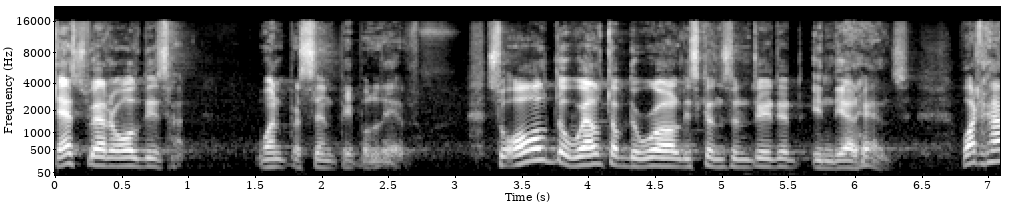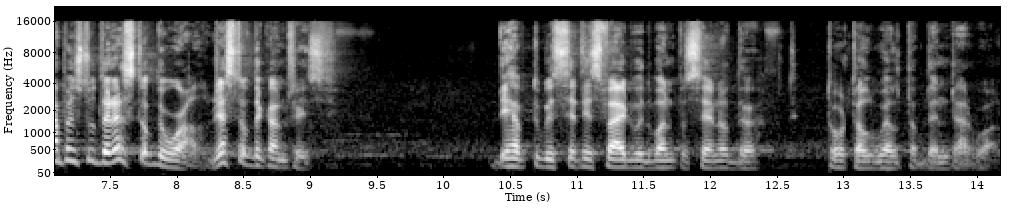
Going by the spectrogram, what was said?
That's where all these 1% people live. So all the wealth of the world is concentrated in their hands. What happens to the rest of the world, rest of the countries? They have to be satisfied with 1% of the total wealth of the entire world.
